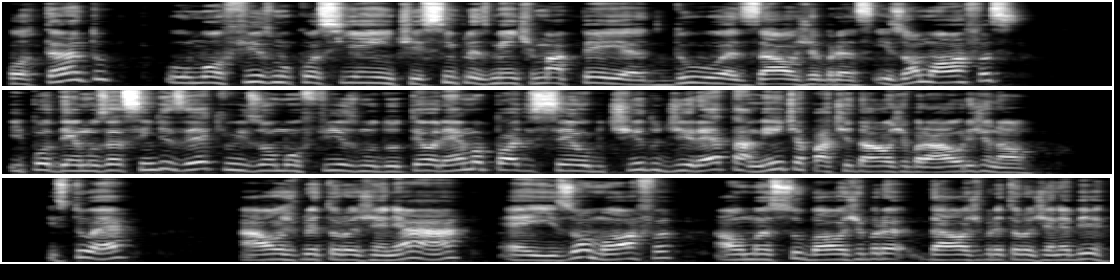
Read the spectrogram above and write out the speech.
Portanto, o morfismo quociente simplesmente mapeia duas álgebras isomorfas e podemos assim dizer que o isomorfismo do teorema pode ser obtido diretamente a partir da álgebra A original. Isto é, a álgebra heterogênea A é isomorfa a uma subálgebra da álgebra heterogênea B.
